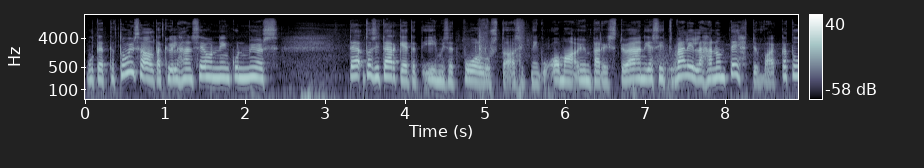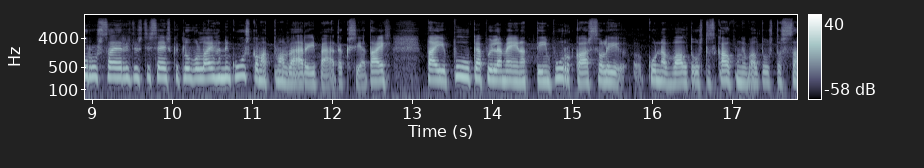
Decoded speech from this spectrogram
Mutta että toisaalta kyllähän se on niin kuin myös tosi tärkeää, että ihmiset puolustaa sit niinku omaa ympäristöään. Ja sitten välillähän on tehty vaikka Turussa erityisesti 70-luvulla ihan niinku uskomattoman vääriä päätöksiä. Tai, tai puukäpylä meinattiin purkaa, se oli kunnanvaltuustossa, kaupunginvaltuustossa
